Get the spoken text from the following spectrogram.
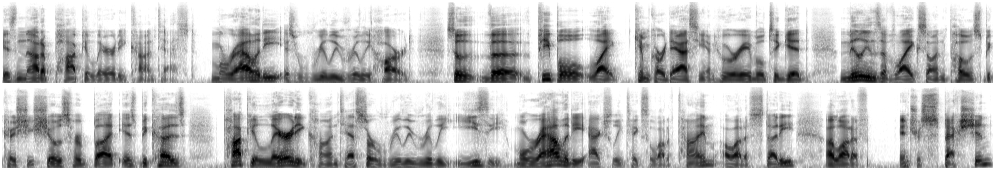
is not a popularity contest. Morality is really, really hard. So the people like Kim Kardashian, who are able to get millions of likes on posts because she shows her butt, is because popularity contests are really, really easy. Morality actually takes a lot of time, a lot of study, a lot of introspection,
